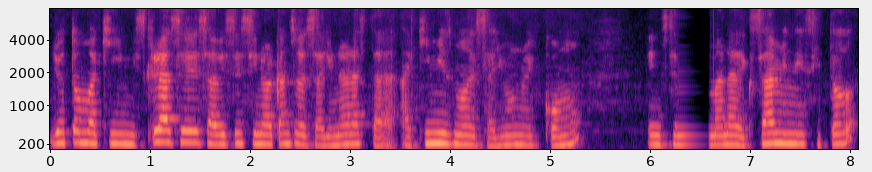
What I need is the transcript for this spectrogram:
yo tomo aquí mis clases, a veces si no alcanzo a desayunar, hasta aquí mismo desayuno y como en semana de exámenes y todo.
